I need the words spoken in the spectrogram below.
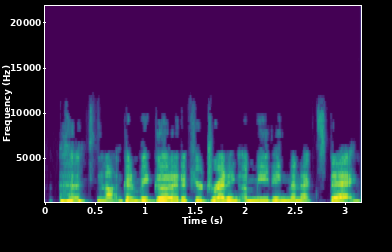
it's not going to be good if you're dreading a meeting the next day.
